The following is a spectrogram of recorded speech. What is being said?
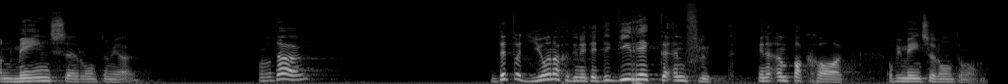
aan mense rondom jou? Want onthou, dit wat Jonah gedoen het, het 'n direkte invloed en 'n impak gehad op die mense rondom hom.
